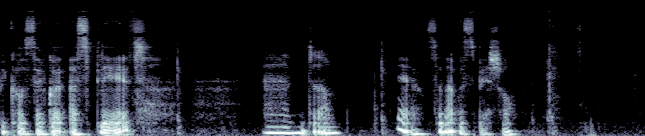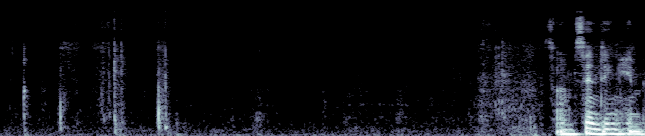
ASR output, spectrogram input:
because they've got a split. And um, yeah, so that was special. I'm sending him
